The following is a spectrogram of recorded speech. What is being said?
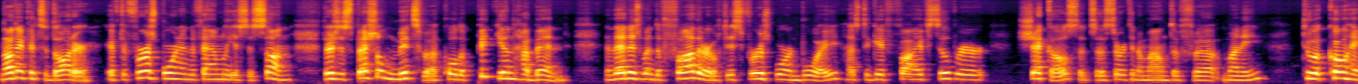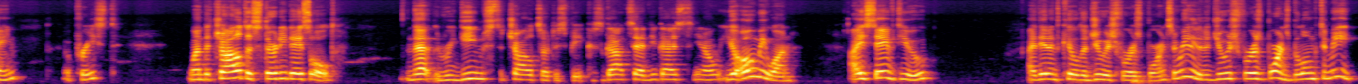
not if it's a daughter, if the firstborn in the family is the son, there's a special mitzvah called a pidyon haben, and that is when the father of this firstborn boy has to give five silver shekels, that's a certain amount of uh, money, to a kohen, a priest, when the child is 30 days old. And that redeems the child, so to speak, because God said, "You guys, you know, you owe me one. I saved you. I didn't kill the Jewish firstborn, so really the Jewish firstborns belong to me."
